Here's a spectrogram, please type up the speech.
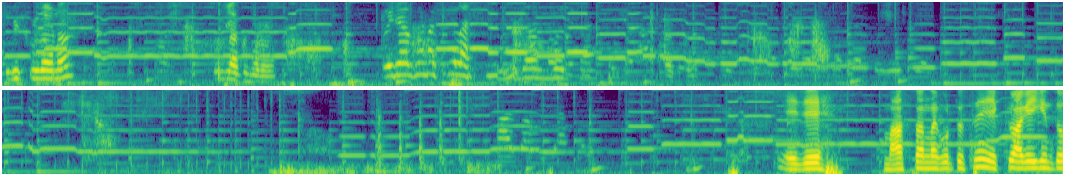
তুমি স্কুলে যাও না? কোন ক্লাসে পড়ো? ওইটা কোনো ক্লাস আচ্ছা। এই যে মাছ রান্না করতেছে একটু আগেই কিন্তু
